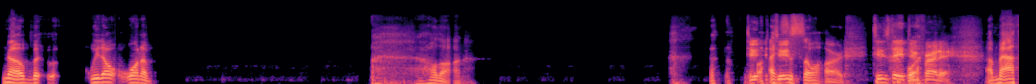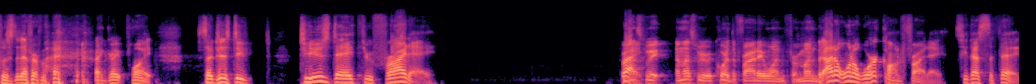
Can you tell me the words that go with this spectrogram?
No, but we don't want to. Hold on. Tu- Why is this so hard? Tuesday through What? Friday. Uh, math was never my, my great point. So just do Tuesday through Friday. Right. Unless we unless we record the Friday one for Monday. But I don't want to work on Friday. See, that's the thing.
